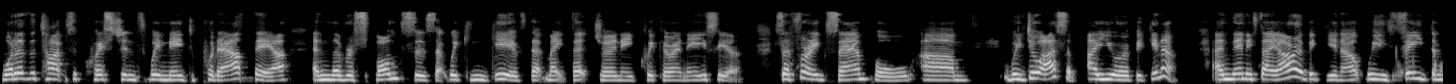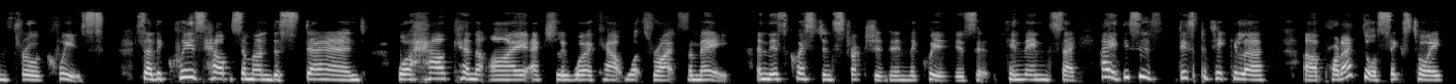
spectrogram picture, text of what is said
What are the types of questions we need to put out there and the responses that we can give that make that journey quicker and easier? So, for example, um, we do ask them, are you a beginner? And then if they are a beginner, we feed them through a quiz. So the quiz helps them understand, well, how can I actually work out what's right for me? And there's questions structured in the quiz that can then say, hey, this is this particular uh, product or sex toy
